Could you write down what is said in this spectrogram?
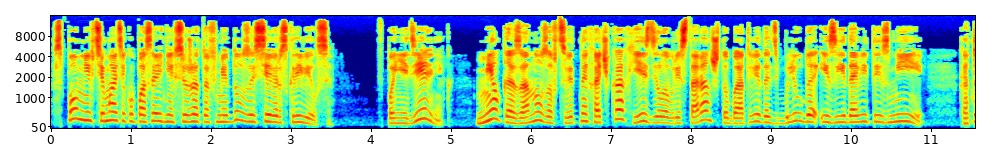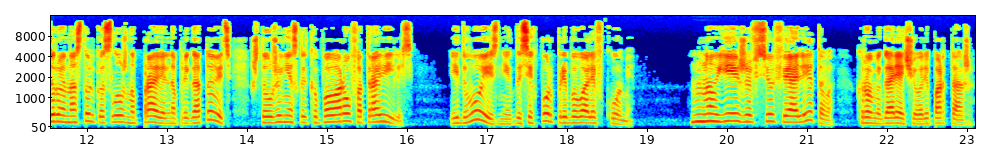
Вспомнив тематику последних сюжетов «Медузы», Север скривился понедельник мелкая заноза в цветных очках ездила в ресторан, чтобы отведать блюдо из ядовитой змеи, которую настолько сложно правильно приготовить, что уже несколько поваров отравились, и двое из них до сих пор пребывали в коме. Но ей же все фиолетово, кроме горячего репортажа.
